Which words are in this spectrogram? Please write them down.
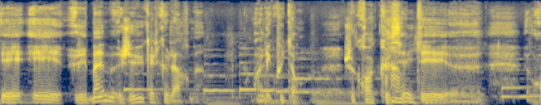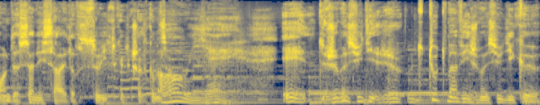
Et, j'ai même j'ai eu quelques larmes en l'écoutant. Je crois que ah c'était euh, On the Sunny Side of the Street, quelque chose comme ça. Oh yeah. Et je me suis dit, toute ma vie, je me suis dit que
